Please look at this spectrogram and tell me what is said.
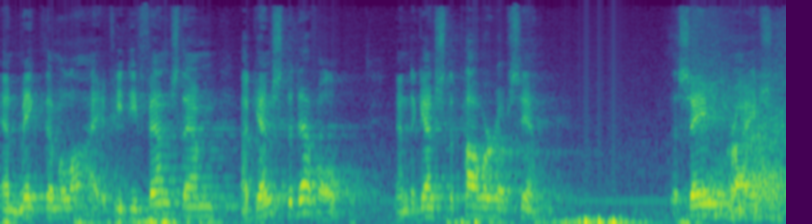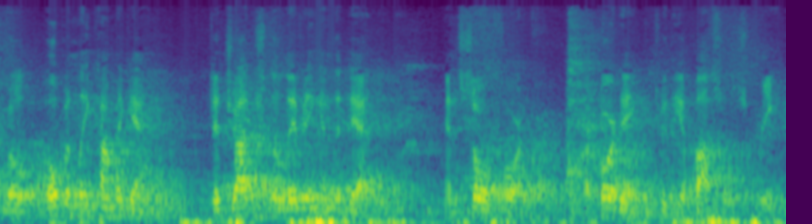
and make them alive. He defends them against the devil and against the power of sin. The same Christ will openly come again to judge the living and the dead, and so forth, according to the Apostles' Creed.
